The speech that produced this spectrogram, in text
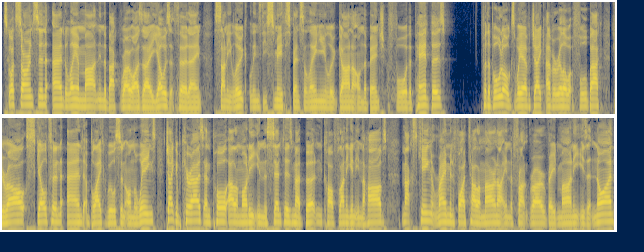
Scott Sorensen and Liam Martin in the back row, Isaiah is at 13, Soni Luke, Lindsay Smith, Spencer Leniu, Luke Garner on the bench for the Panthers. For the Bulldogs, we have Jake Averillo at fullback, Gerald Skelton and Blake Wilson on the wings, Jacob Kiraz and Paul Alamoti in the centres, Matt Burton, Kyle Flanagan in the halves, Max King, Raymond Faitala Mariner in the front row, Reed Mahoney is at nine.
